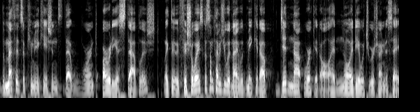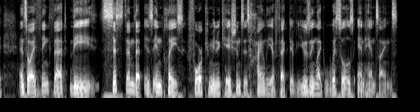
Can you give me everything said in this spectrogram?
The methods of communications that weren't already established, like the official ways, because sometimes you and I would make it up, did not work at all. I had no idea what you were trying to say. And so I think that the system that is in place for communications is highly effective using like whistles and hand signs.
